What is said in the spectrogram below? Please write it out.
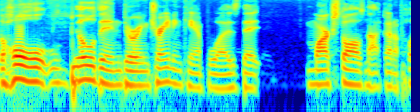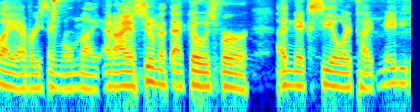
the whole build in during training camp was that Marc Staal's not going to play every single night, and I assume that that goes for a Nick Seeler type. Maybe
